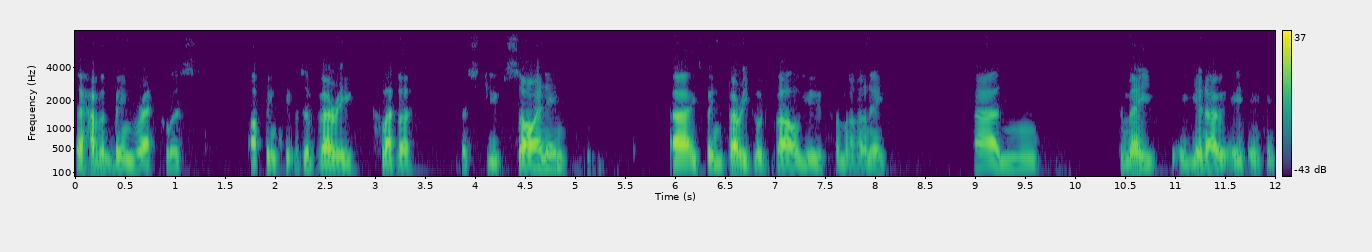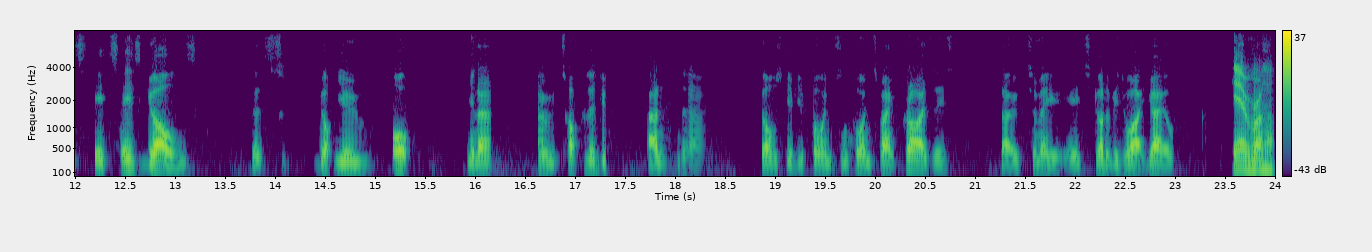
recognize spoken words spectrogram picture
They haven't been reckless. I think it was a very clever, astute signing. Uh, it's been very good value for money. And to me, you know, it, it's it's his goals that's got you up, you know, top of the and uh, goals give you points and points make prizes. So to me, it's got to be Dwight Gayle. Yeah, Ross,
